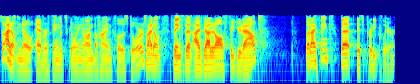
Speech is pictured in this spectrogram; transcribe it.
So I don't know everything that's going on behind closed doors. I don't think that I've got it all figured out. But I think that it's pretty clear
